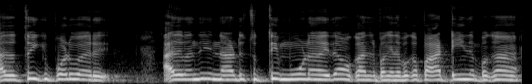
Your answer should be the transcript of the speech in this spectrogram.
அதை தூக்கி போடுவார். அது வந்து நடு சுற்றி மூணு இதாக உட்காந்துருப்பாங்க இந்த பக்கம் பாட்டி இந்த பக்கம்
